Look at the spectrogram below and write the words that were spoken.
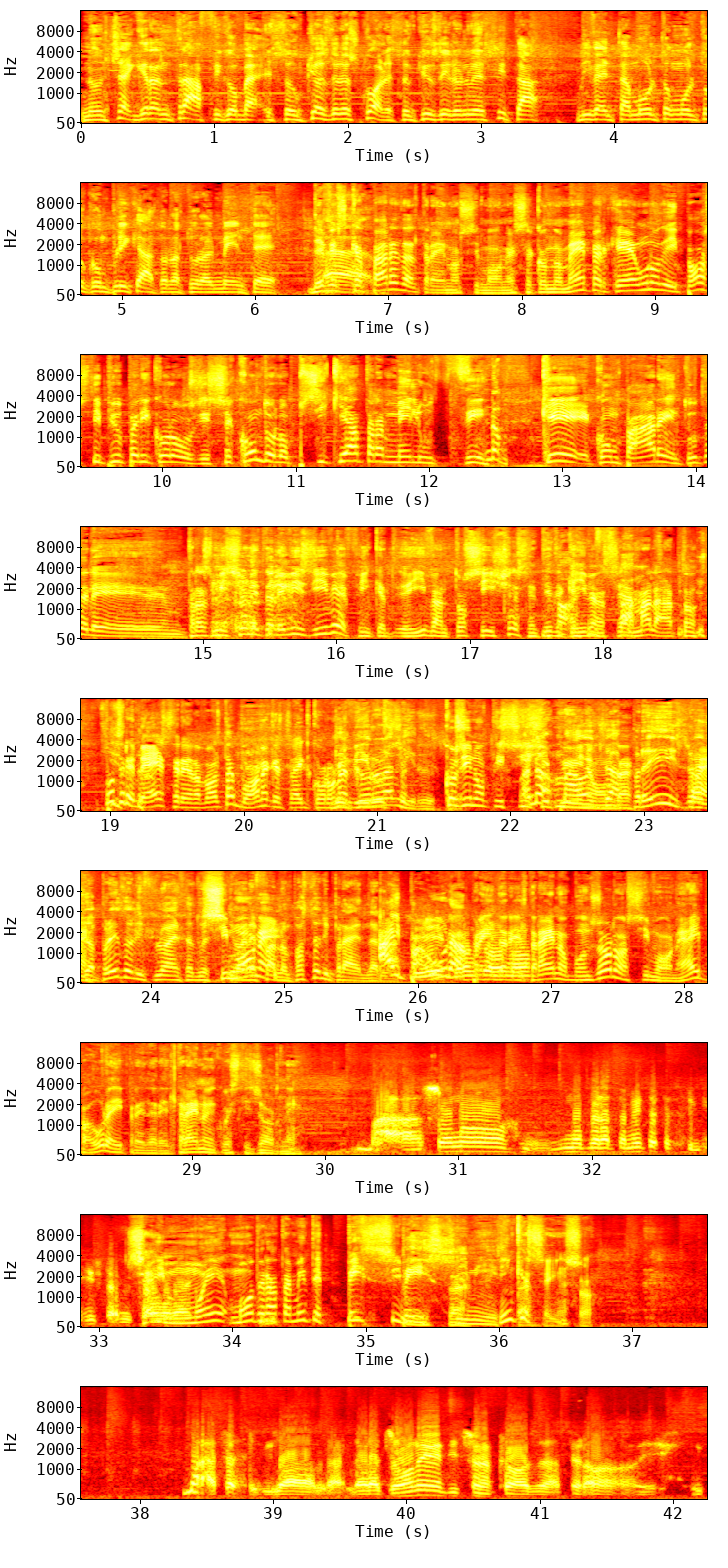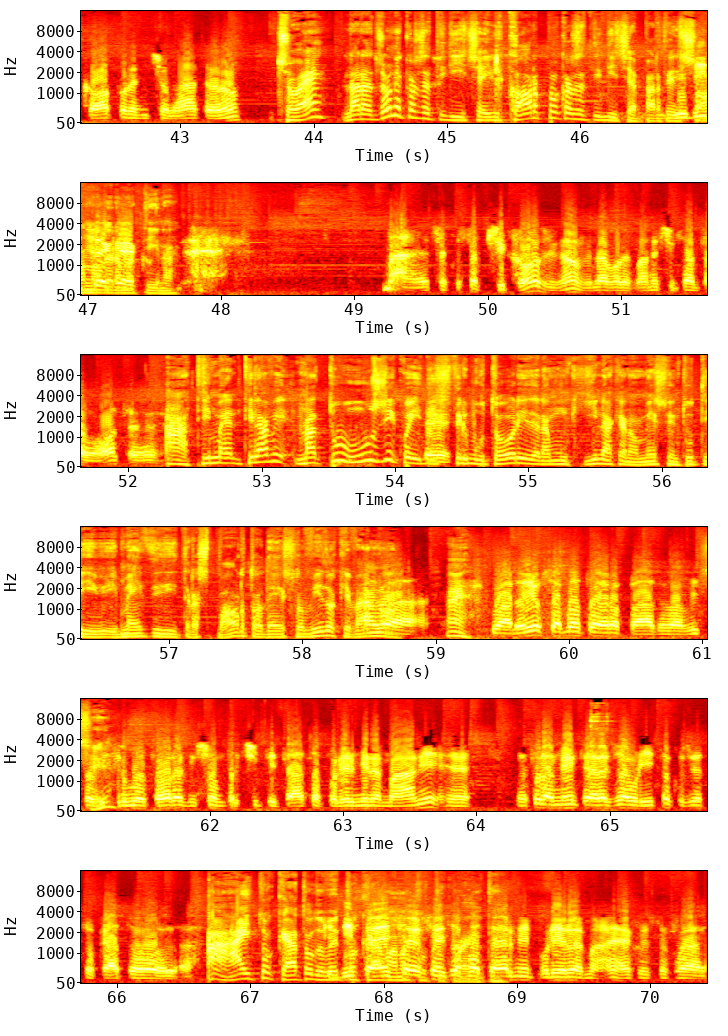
non c'è gran traffico. Beh, sono chiuse le scuole, sono chiuse le università diventa molto molto complicato naturalmente. Deve eh, scappare dal treno Simone, secondo me, perché è uno dei posti più pericolosi, secondo lo psichiatra Meluzzi, No. che compare in tutte le eh, trasmissioni televisive finché Ivan tossisce, sentite No, che Ivan si è ammalato. Potrebbe essere la volta buona che c'hai il coronavirus, coronavirus. così non ti si Ma, no, più ma in ho già preso, ho Eh. già preso l'influenza due settimane Simone, fa, non posso riprenderla. Hai paura Sì, a prendere il no? treno? Buongiorno Simone, hai paura di prendere il treno in questi giorni? Ma sono moderatamente pessimista. Diciamo, Sei mo- moderatamente pessimista. Pessimista. In che senso? Ma sai, la, la- la ragione dice una cosa, però il corpo ne dice un'altra, no? Cioè, la ragione cosa ti dice? Il corpo cosa ti dice a parte il Mi sonno della che- mattina? Ma c'è questa psicosi, no? Mi lavo le mani 50 volte. Ah, ti, ti lavi, ma tu usi quei Sì. distributori della mucchina che hanno messo in tutti i mezzi di trasporto adesso? Vedo che vanno. Allora, Eh, Guarda, io sabato ero a Padova, ho visto Sì. il distributore, mi sono precipitato a pulirmi le mani. E naturalmente era esaurito, così ho toccato Ah, hai toccato dove toccavano tutti senza quanti. potermi pulire le mani. Eh, questo qua.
